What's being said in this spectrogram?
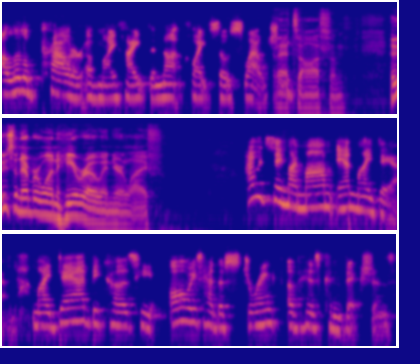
a little prouder of my height and not quite so slouchy. That's awesome. Who's the number one hero in your life? I would say my mom and my dad. My dad, because he always had the strength of his convictions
